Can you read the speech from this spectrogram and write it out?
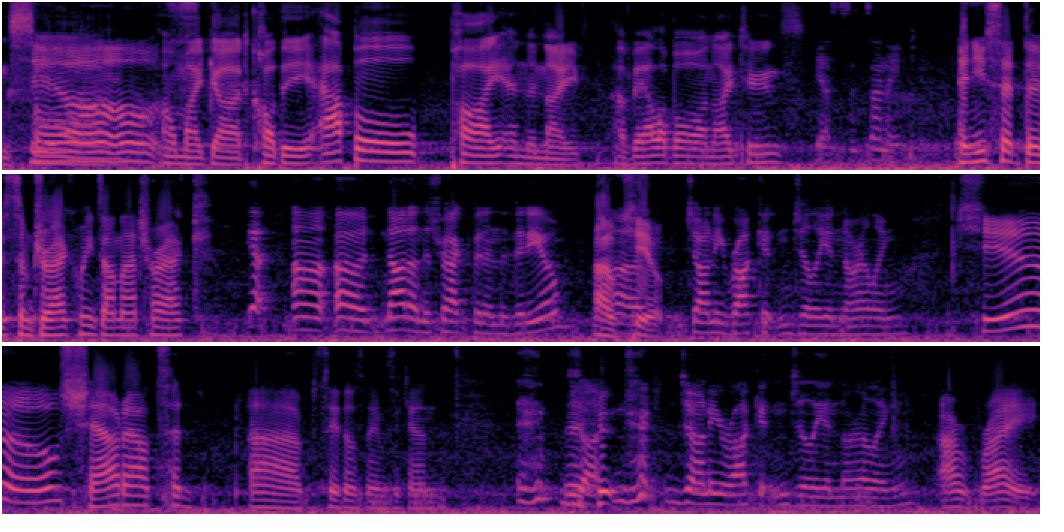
Amazing song. Oh my God. Called The Apple Pie and the Knife. Available on iTunes. Yes, it's on 18. And you said there's some drag queens on that track. Yeah, uh, uh, not on the track, but in the video. Oh, Uh, cute. Johnny Rocket and Jillian Narling. Cute. Shout out to uh, say those names again. John, Johnny Rocket and Jillian Narling. All right.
